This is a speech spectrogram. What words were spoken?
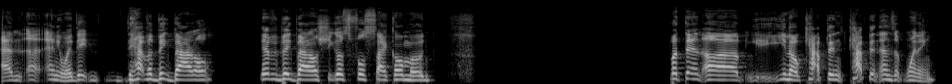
And uh, anyway, they they have a big battle. They have a big battle. She goes full psycho mode. But then, uh, you know, Captain Captain ends up winning,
